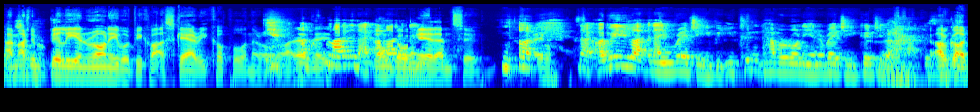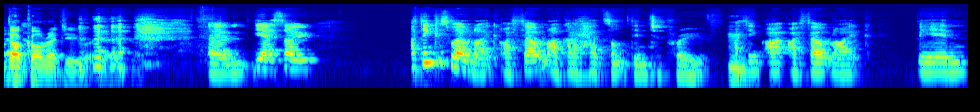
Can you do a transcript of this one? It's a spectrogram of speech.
I imagine Billy and Ronnie would be quite a scary couple when they're all I like, quite like the name. I don't like go the near them two. No, no, I really like the name Reggie, but you couldn't have a Ronnie and a Reggie, could you? I've got a dog called Reggie. But yeah. Um, yeah, so I think as well, like I felt like I had something to prove. I Mm. think I, I felt like being,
